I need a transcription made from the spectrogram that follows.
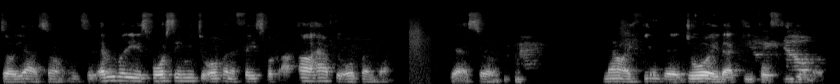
So yeah, so everybody is forcing me to open a Facebook. I, I have to open one. Yeah, so now I feel the joy that people feel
